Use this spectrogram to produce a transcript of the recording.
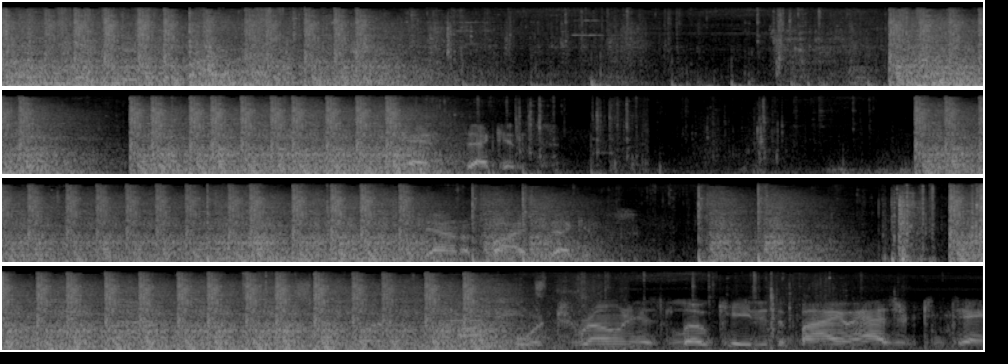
drone located the biohazard container. Ten seconds. Down to five seconds. Op 4 drone has located the biohazard container.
